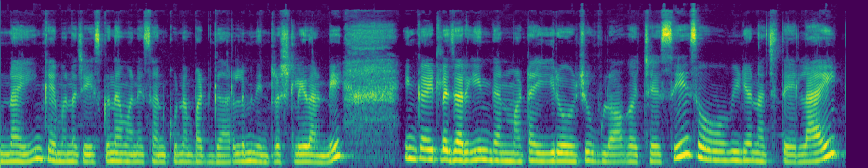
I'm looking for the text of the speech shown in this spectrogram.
ఉన్నాయి. ఇంకేమైనా చేసుకుందాం అనేసి అనుకున్నాం. బట్ గారెల మీద ఇంట్రెస్ట్ లేదండి. ఇంకా ఇట్లా జరిగింది అనమాట ఈరోజు వ్లాగ్ వచ్చేసి. సో వీడియో నచ్చితే లైక్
